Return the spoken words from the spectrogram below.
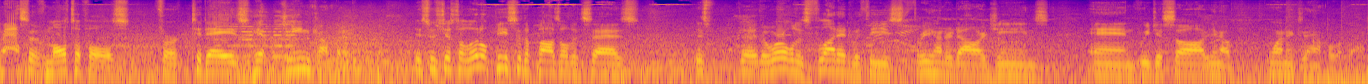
massive multiples for today's hip jean company. This was just a little piece of the puzzle that says this, the, the world is flooded with these $300 jeans, and we just saw, you know, one example of that.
